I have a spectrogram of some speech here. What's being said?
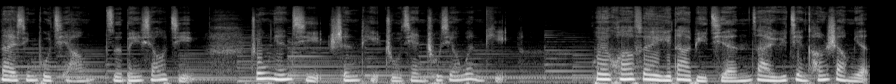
耐心不强，自卑消极，中年起身体逐渐出现问题，会花费一大笔钱在于健康上面，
